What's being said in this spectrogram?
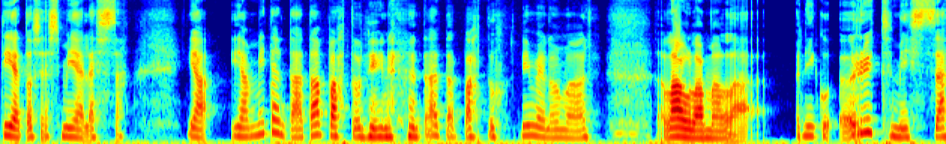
tietoisessa mielessä. Ja, ja miten tämä tapahtui, niin tämä tapahtui nimenomaan laulamalla niin kuin rytmissä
